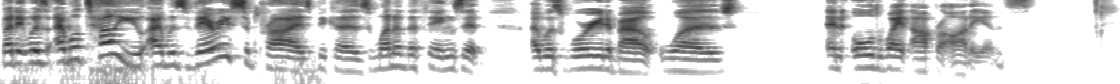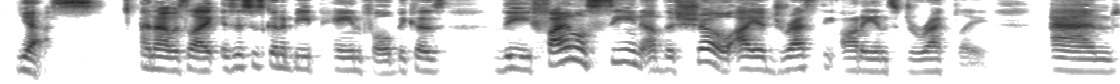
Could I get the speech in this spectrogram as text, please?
But it was, I will tell you, I was very surprised because one of the things that I was worried about was an old white opera audience. yes. And I was like, is this is going to be painful? Because the final scene of the show, I addressed the audience directly. And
